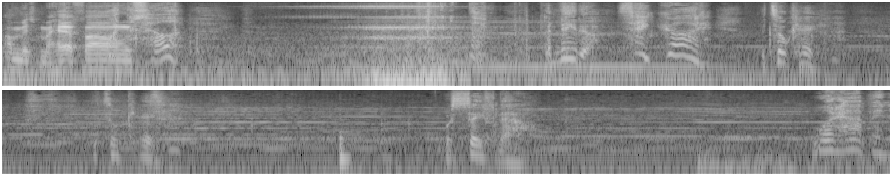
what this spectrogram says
I missed my headphones. What the Hell, Anita, thank God. It's okay. It's okay. We're safe now. What happened?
